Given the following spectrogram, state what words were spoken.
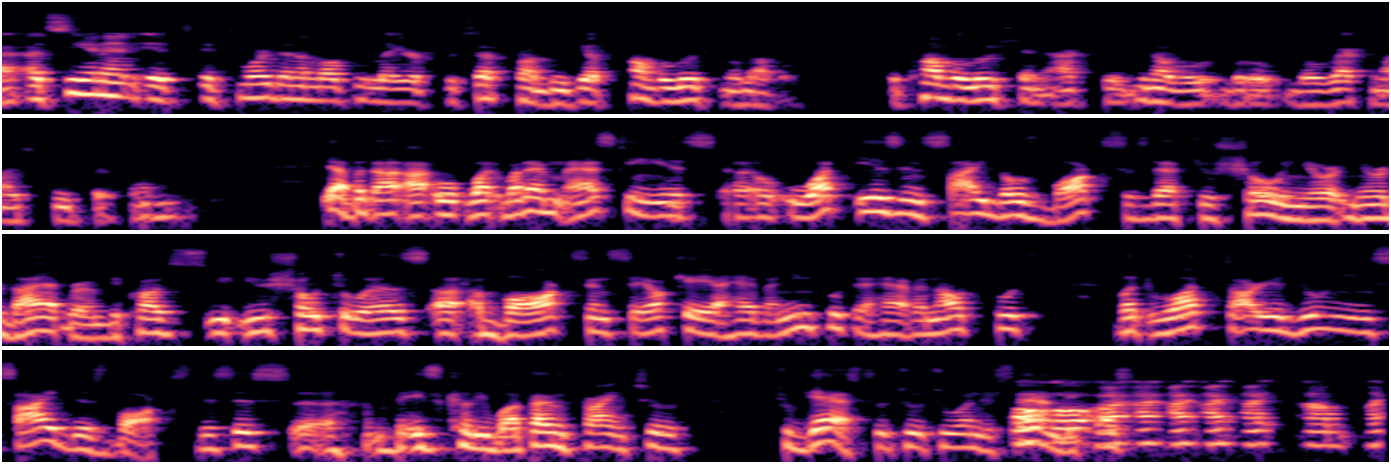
a CNN, it's it's more than a multi-layer perceptron because you have convolutional levels. The convolution actually, you know, will, will, will recognize features. Yeah, but I, I, what, what I'm asking is, uh, what is inside those boxes that you show in your in your diagram? Because you, you show to us a, a box and say, okay, I have an input, I have an output, but what are you doing inside this box? This is uh, basically what I'm trying to to guess to to, to understand. Oh, oh I, I, I, um, I,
